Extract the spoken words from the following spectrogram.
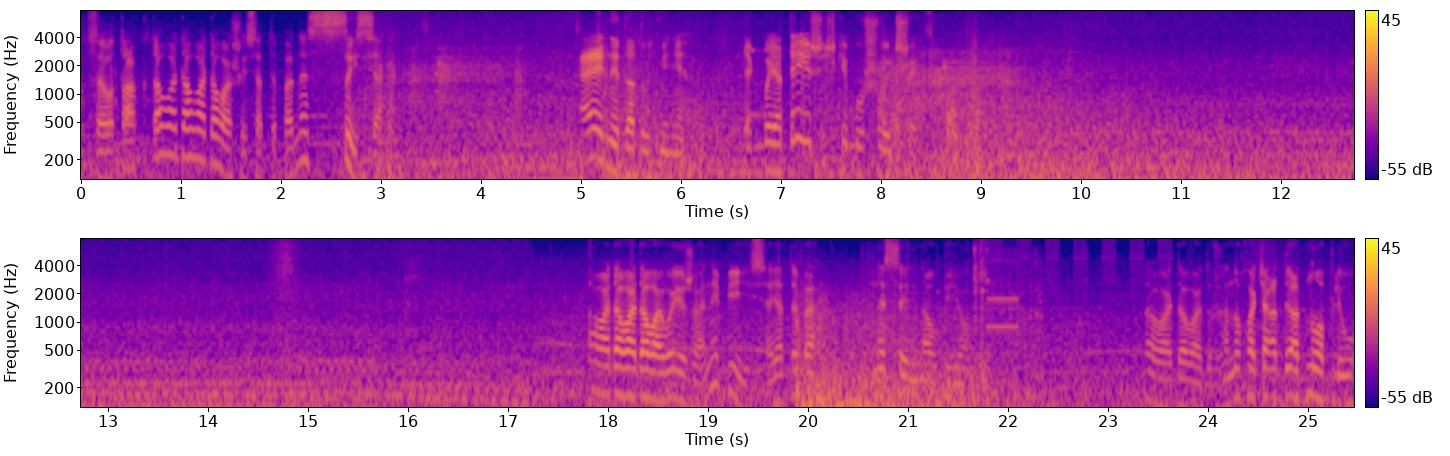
Оце отак. Давай, давай, давай, 60 ТП. Не ссися. Ей, не дадуть мені. Якби я трішечки був швидший. Давай, давай, давай, виїжджай, не бійся, я тебе не сильно вб'ю. Давай, давай, друже. Ну хоча од- одну плюху,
